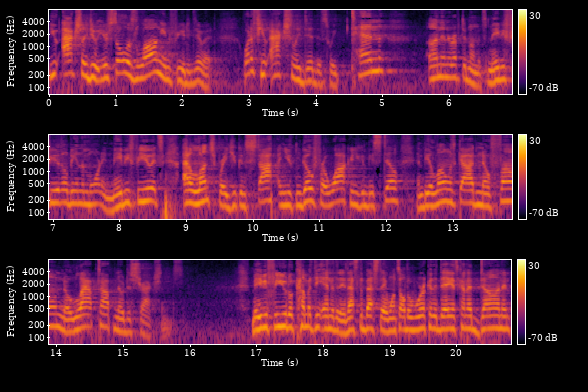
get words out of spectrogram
You actually do it. Your soul is longing for you to do it. What if you actually did this week? 10 uninterrupted moments. Maybe for you, they'll be in the morning. Maybe for you, it's at a lunch break. You can stop and you can go for a walk or you can be still and be alone with God. No phone, no laptop, no distractions. Maybe for you, it'll come at the end of the day. That's the best day. Once all the work of the day is kind of done and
